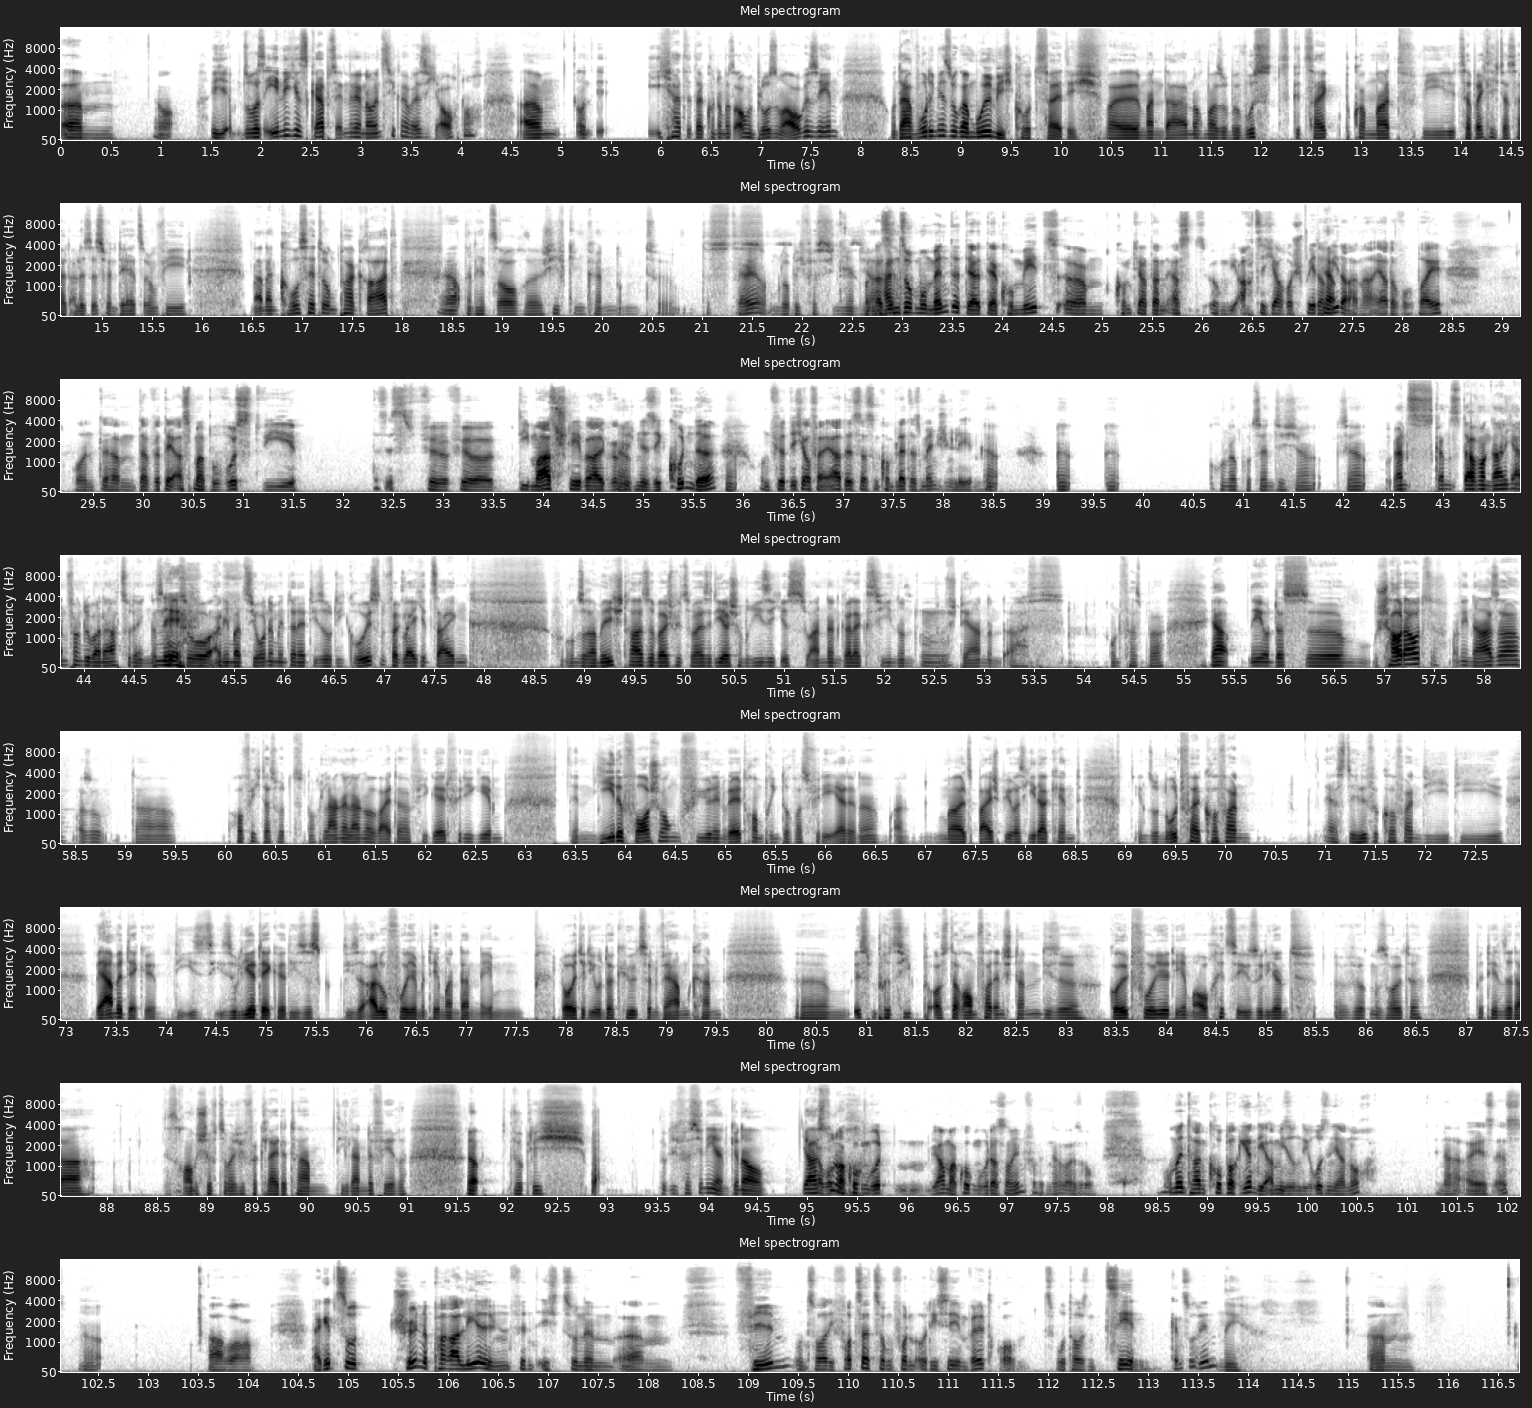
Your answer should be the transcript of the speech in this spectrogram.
Ähm, ja. Ich, sowas ähnliches gab es Ende der 90er, weiß ich auch noch. Ähm, und ich hatte, da konnte man es auch mit bloßem Auge sehen. Und da wurde mir sogar mulmig kurzzeitig, weil man da nochmal so bewusst gezeigt bekommen hat, wie zerbrechlich das halt alles ist. Wenn der jetzt irgendwie einen anderen Kurs hätte um ein paar Grad, ja. dann hätte es auch äh, schief gehen können. Und äh, das, das ja, ja. ist unglaublich faszinierend. Und ja. da sind so Momente, der, der Komet ähm, kommt ja dann erst irgendwie 80 Jahre später wieder an der Erde vorbei. Und ähm, da wird er erstmal bewusst, wie das ist für, für die Maßstäbe halt wirklich ja. eine Sekunde ja. und für dich auf der Erde ist das ein komplettes Menschenleben. Ne? Ja. Hundertprozentig, ja. ja. Ganz, ganz darf man gar nicht anfangen, drüber nachzudenken. Es nee. gibt so Animationen im Internet, die so die Größenvergleiche zeigen von unserer Milchstraße beispielsweise, die ja schon riesig ist zu anderen Galaxien und mhm. Sternen und ach, das ist unfassbar. Ja, nee, und das äh, Shoutout an die NASA, also da hoffe ich, das wird noch lange, lange weiter viel Geld für die geben. Denn jede Forschung für den Weltraum bringt doch was für die Erde. Ne? Mal als Beispiel, was jeder kennt, in so Notfallkoffern, Erste-Hilfe-Koffern, die, die Wärmedecke, die Isolierdecke, dieses, diese Alufolie, mit der man dann eben Leute, die unterkühlt sind, wärmen kann, ähm, ist im Prinzip aus der Raumfahrt entstanden. Diese Goldfolie, die eben auch hitzeisolierend äh, wirken sollte, mit denen sie da das Raumschiff zum Beispiel verkleidet haben, die Landefähre. Ja, wirklich, wirklich faszinierend, genau. Ja, hast Aber du noch? Mal gucken, wo, ja, mal gucken, wo das noch hinführt. Ne? Also momentan kooperieren die Amis und die Russen ja noch in der ISS. Ja. Aber da gibt's so schöne Parallelen, finde ich, zu einem ähm, Film, und zwar die Fortsetzung von Odyssee im Weltraum 2010. Kennst du den? Nee. Ähm,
